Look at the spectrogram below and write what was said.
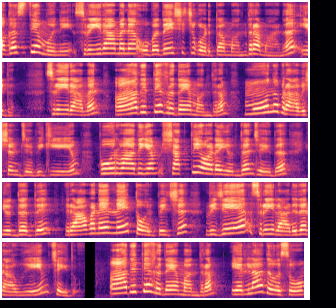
അഗസ്ത്യമുനി ശ്രീരാമന് ഉപദേശിച്ചു കൊടുത്ത മന്ത്രമാണ് ഇത്. ശ്രീരാമൻ ആദിത്യ ഹൃദയ മന്ത്രം മൂന്ന് പ്രാവശ്യം ജപിക്കുകയും പൂർവാധികം ശക്തിയോടെ യുദ്ധം ചെയ്ത് യുദ്ധത്തിൽ രാവണനെ തോൽപ്പിച്ച് വിജയ ശ്രീലാളിതനാവുകയും ചെയ്തു. ആദിത്യ ഹൃദയ മന്ത്രം എല്ലാ ദിവസവും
